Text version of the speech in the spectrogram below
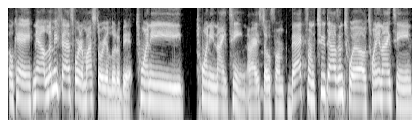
Okay. Now, let me fast forward to my story a little bit. 20, 2019. All right. So from back from 2012, 2019,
